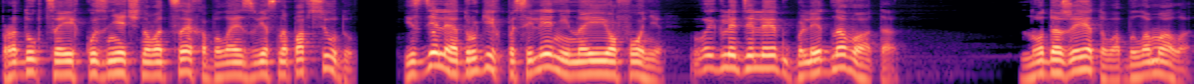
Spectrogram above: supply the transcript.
Продукция их кузнечного цеха была известна повсюду. Изделия других поселений на ее фоне выглядели бледновато. Но даже этого было мало.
